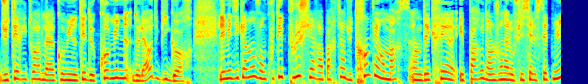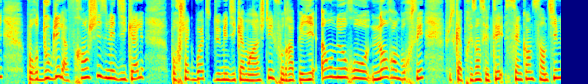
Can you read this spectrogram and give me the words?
du territoire de la communauté de communes de la Haute-Bigorre. Les médicaments vont coûter plus cher à partir du 31 mars. Un décret est paru dans le journal officiel cette nuit pour doubler la franchise médicale. Pour chaque boîte de médicaments achetés, il faudra payer 1 euro non remboursé. Jusqu'à présent, c'était 50 centimes.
